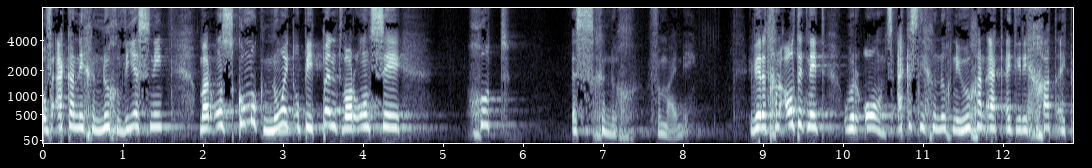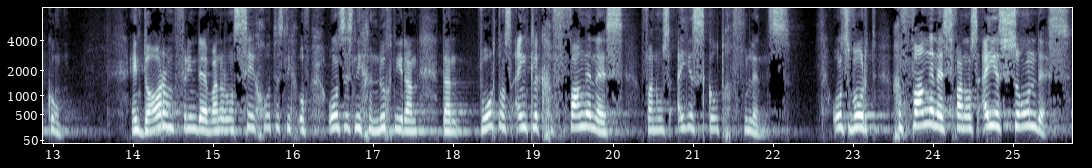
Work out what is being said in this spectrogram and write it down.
of ek kan nie genoeg wees nie. Maar ons kom ook nooit op die punt waar ons sê God is genoeg vir my nie. Jy weet dit gaan altyd net oor ons. Ek is nie genoeg nie. Hoe gaan ek uit hierdie gat uitkom? En daarom vriende, wanneer ons sê God is nie of ons is nie genoeg nie, dan dan word ons eintlik gevangenes van ons eie skuldgevoelens. Ons word gevangenes van ons eie sondes.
